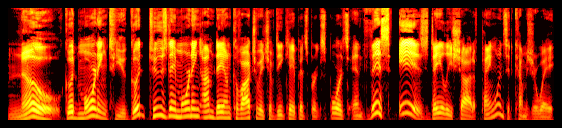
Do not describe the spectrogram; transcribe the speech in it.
no. Good morning to you. Good Tuesday morning. I'm Dejan Kovacevic of DK Pittsburgh Sports, and this is Daily Shot of Penguins. It comes your way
